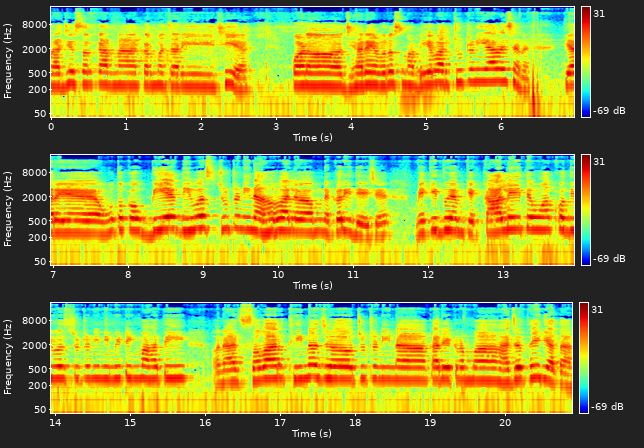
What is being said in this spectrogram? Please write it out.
રાજ્ય સરકારના કર્મચારી છીએ, પણ જ્યારે વર્ષમાં બે વાર ચૂંટણી આવે છે ને, ત્યારે હું તો કહું બે દિવસ ચૂંટણીના હવાલે અમને કરી દે છે. મેં કીધું એમ કે કાલે તે હું આખો દિવસ ચૂંટણીની મિટિંગમાં હતી અને આજ સવારથી જ ચૂંટણીના કાર્યક્રમમાં હાજર થઈ ગયા હતા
